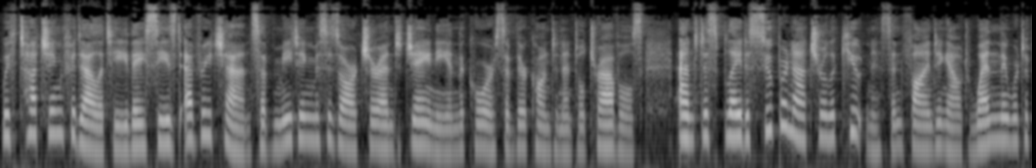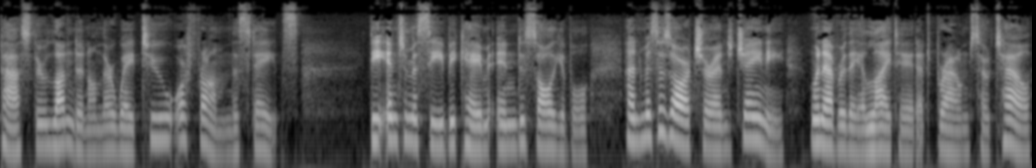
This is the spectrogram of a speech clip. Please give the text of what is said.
With touching fidelity they seized every chance of meeting Mrs. Archer and Janey in the course of their continental travels, and displayed a supernatural acuteness in finding out when they were to pass through London on their way to or from the States. The intimacy became indissoluble, and Mrs. Archer and Janey, whenever they alighted at Brown's Hotel,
